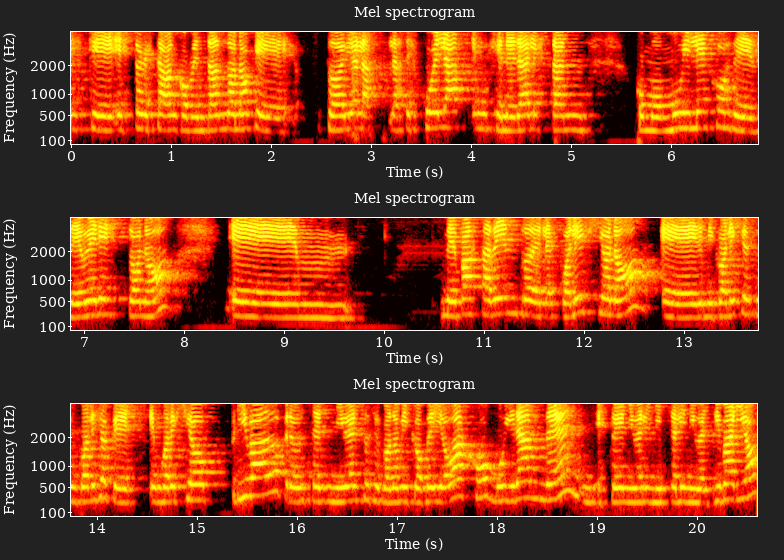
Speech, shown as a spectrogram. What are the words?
es que esto que estaban comentando, ¿no? Que todavía las, las escuelas en general están como muy lejos de, ver esto, ¿no? Eh, me pasa dentro del colegio, ¿no? Eh, mi colegio es un colegio que es un colegio privado, pero el nivel socioeconómico medio bajo, muy grande, estoy en nivel inicial y nivel primario,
